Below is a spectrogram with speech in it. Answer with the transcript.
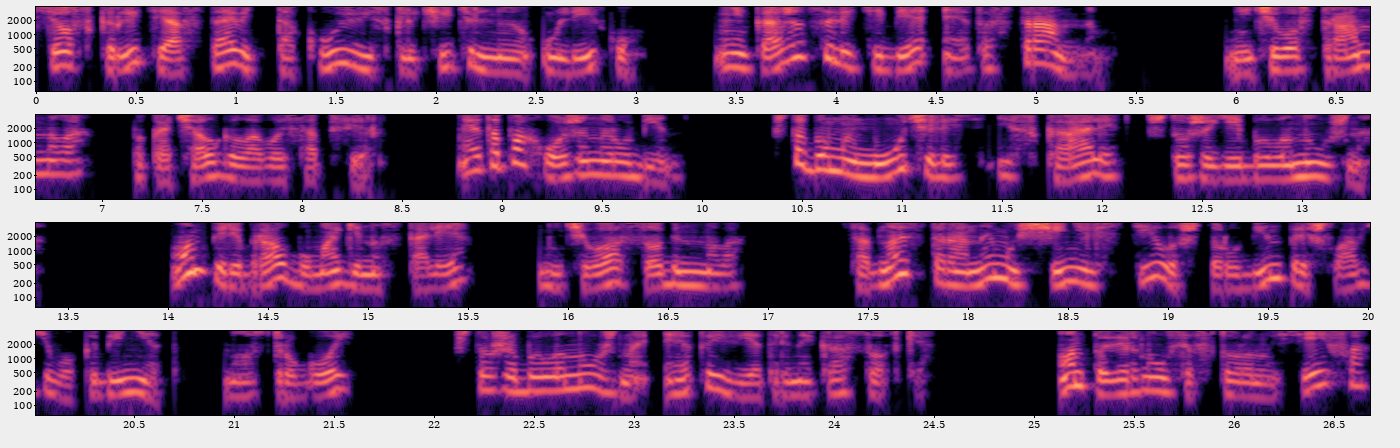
Все скрыть и оставить такую исключительную улику. Не кажется ли тебе это странным? «Ничего странного», — покачал головой Сапфир. «Это похоже на рубин. Чтобы мы мучились, искали, что же ей было нужно». Он перебрал бумаги на столе. Ничего особенного. С одной стороны, мужчине льстило, что Рубин пришла в его кабинет, но с другой, что же было нужно этой ветреной красотке? Он повернулся в сторону сейфа,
